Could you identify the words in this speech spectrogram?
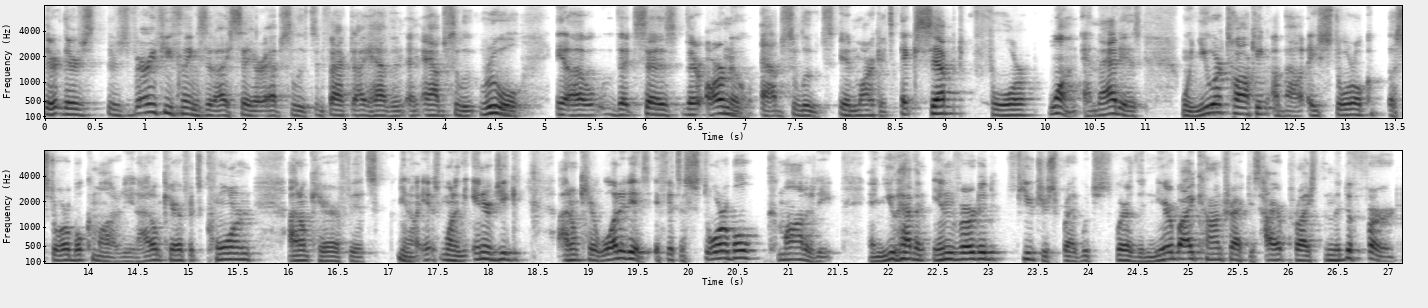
there, there's there's very few things that I say are absolutes. In fact, I have an, an absolute rule uh, that says there are no absolutes in markets except for one, and that is when you are talking about a storable a storable commodity. And I don't care if it's corn, I don't care if it's you know it's one of the energy I don't care what it is. If it's a storable commodity and you have an inverted future spread, which is where the nearby contract is higher priced than the deferred,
